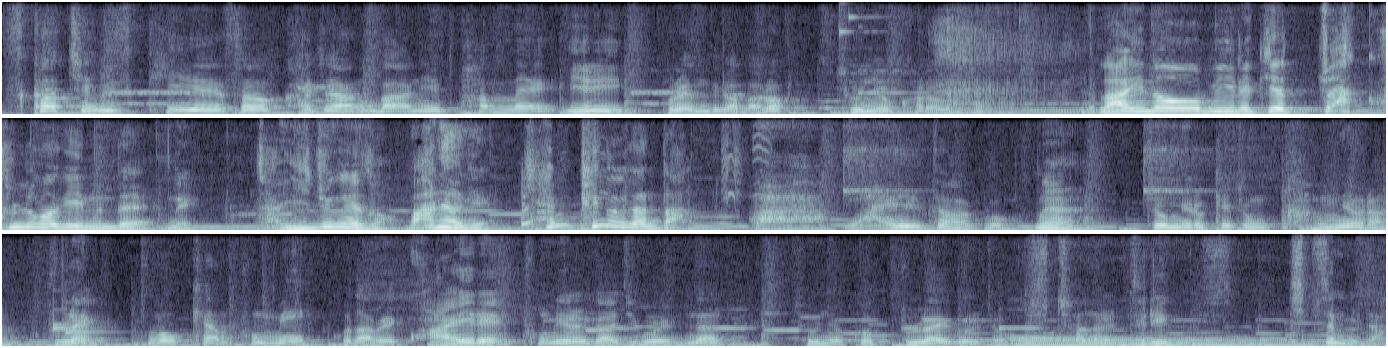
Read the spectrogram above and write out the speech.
스카치 위스키에서 가장 많이 판매 1위 브랜드가 바로 조니워커라고 생각합니다. 라인업이 이렇게 쫙 훌륭하게 있는데 네. 자 이 중에서 만약에 캠핑을 간다 아, wild하고 네. 좀 이렇게 좀 강렬한 블랙, smoky한 풍미, 그 다음에 과일의 풍미를 가지고 있는 조니워커 블랙을 좀 추천을 드리고 있, 싶습니다.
